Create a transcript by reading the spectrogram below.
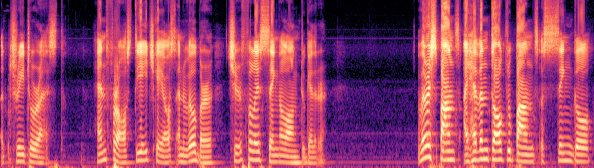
a tree to rest. Antfrost, TH Chaos, and Wilbur cheerfully sing along together. Where is Punz? I haven't talked to Punz a single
